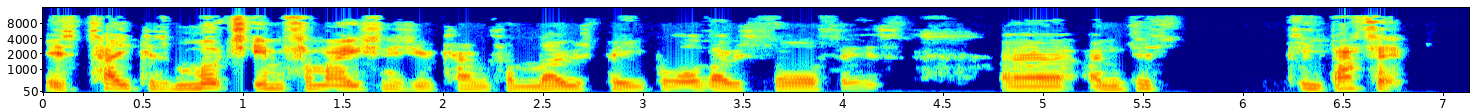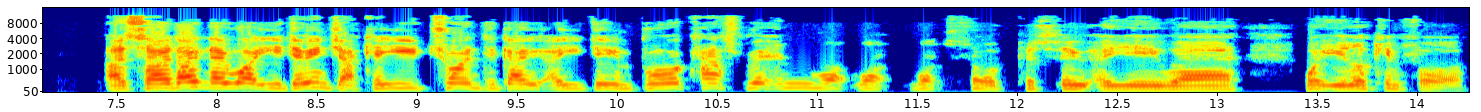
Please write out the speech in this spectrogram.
is take as much information as you can from those people or those sources, uh, and just keep at it uh, so I don't know what you're doing, Jack. Are you trying to go? Are you doing broadcast written? What what what sort of pursuit are you? Uh, what are you looking for?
